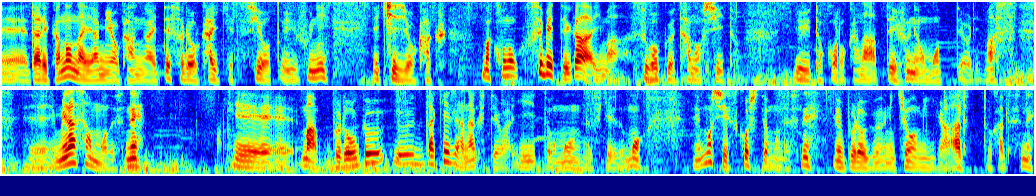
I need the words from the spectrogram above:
え誰かの悩みを考えてそれを解決しようというふうに記事を書く、まあ、この全てが今すごく楽しいというところかなというふうに思っております。えー、皆さんもですねえー、まあ、ブログだけじゃなくてはいいと思うんですけれどももし少しでもですねブログに興味があるとかですね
